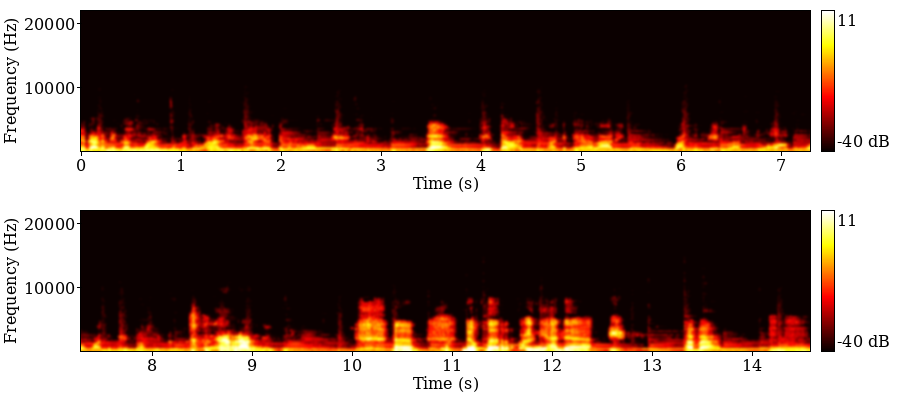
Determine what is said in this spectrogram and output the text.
Mekanika kuantum itu ahlinya ya Stephen Hawking. gitu. Lah kita akhirnya lari ke kuantum ikhlas loh. Kok kuantum ikhlas itu? Ngarang gitu. Dokter, ini ada apa? Mhm.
